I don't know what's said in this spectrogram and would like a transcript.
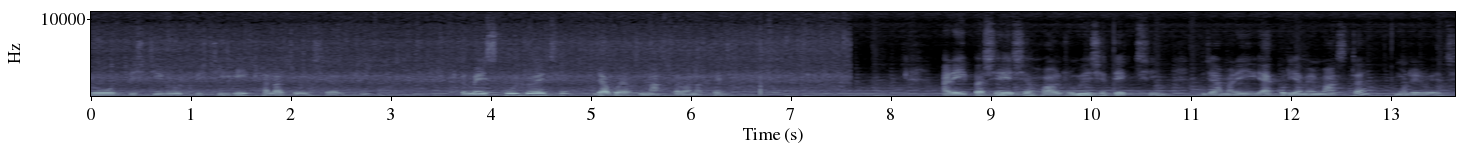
রোদ, বৃষ্টি রোদ, বৃষ্টি, এই খেলা চলছে আর কি। তো মেয়ের স্কুল রয়েছে, যাব এখন নাস্তা বানাতে। আর এই পাশে এসে হল রুমে এসে দেখছি যে আমার এই অ্যাকোরিয়ামের মাছটা মরে রয়েছে।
